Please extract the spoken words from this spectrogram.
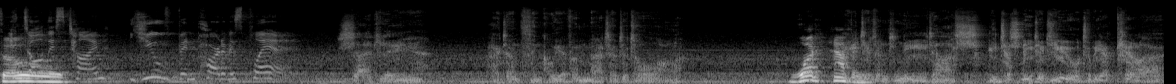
So. And all this time, you've been part of his plan. Sadly, I don't think we ever mattered at all. What happened? He didn't need us. He just needed you to be a killer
